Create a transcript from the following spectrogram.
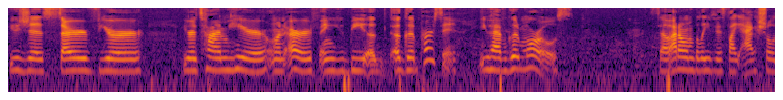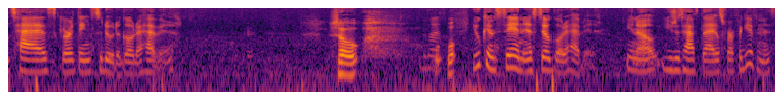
you just serve your your time here on earth, and you be a, a good person. You have good morals. So I don't believe it's like actual task or things to do to go to heaven. So, well, you can sin and still go to heaven. You know, you just have to ask for forgiveness.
